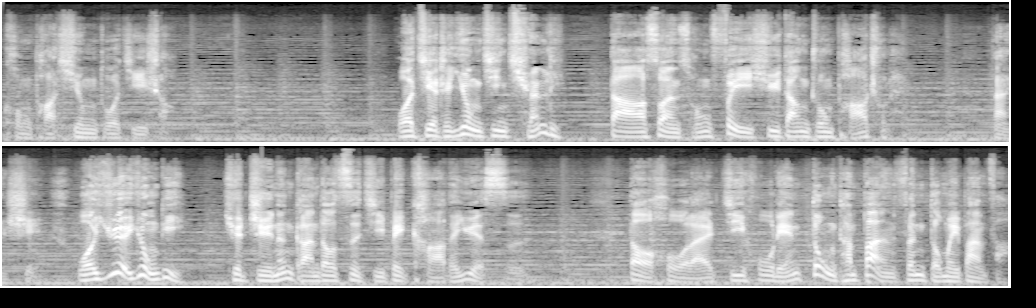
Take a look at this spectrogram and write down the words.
恐怕凶多吉少。我接着用尽全力，打算从废墟当中爬出来，但是我越用力，却只能感到自己被卡得越死，到后来几乎连动弹半分都没办法。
